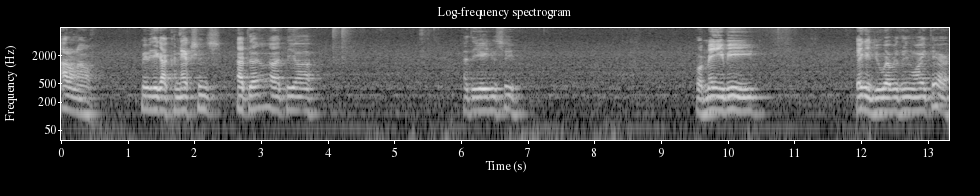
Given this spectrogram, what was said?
I don't know. Maybe they got connections at the, at the, uh, at the agency. Or maybe they can do everything right there.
